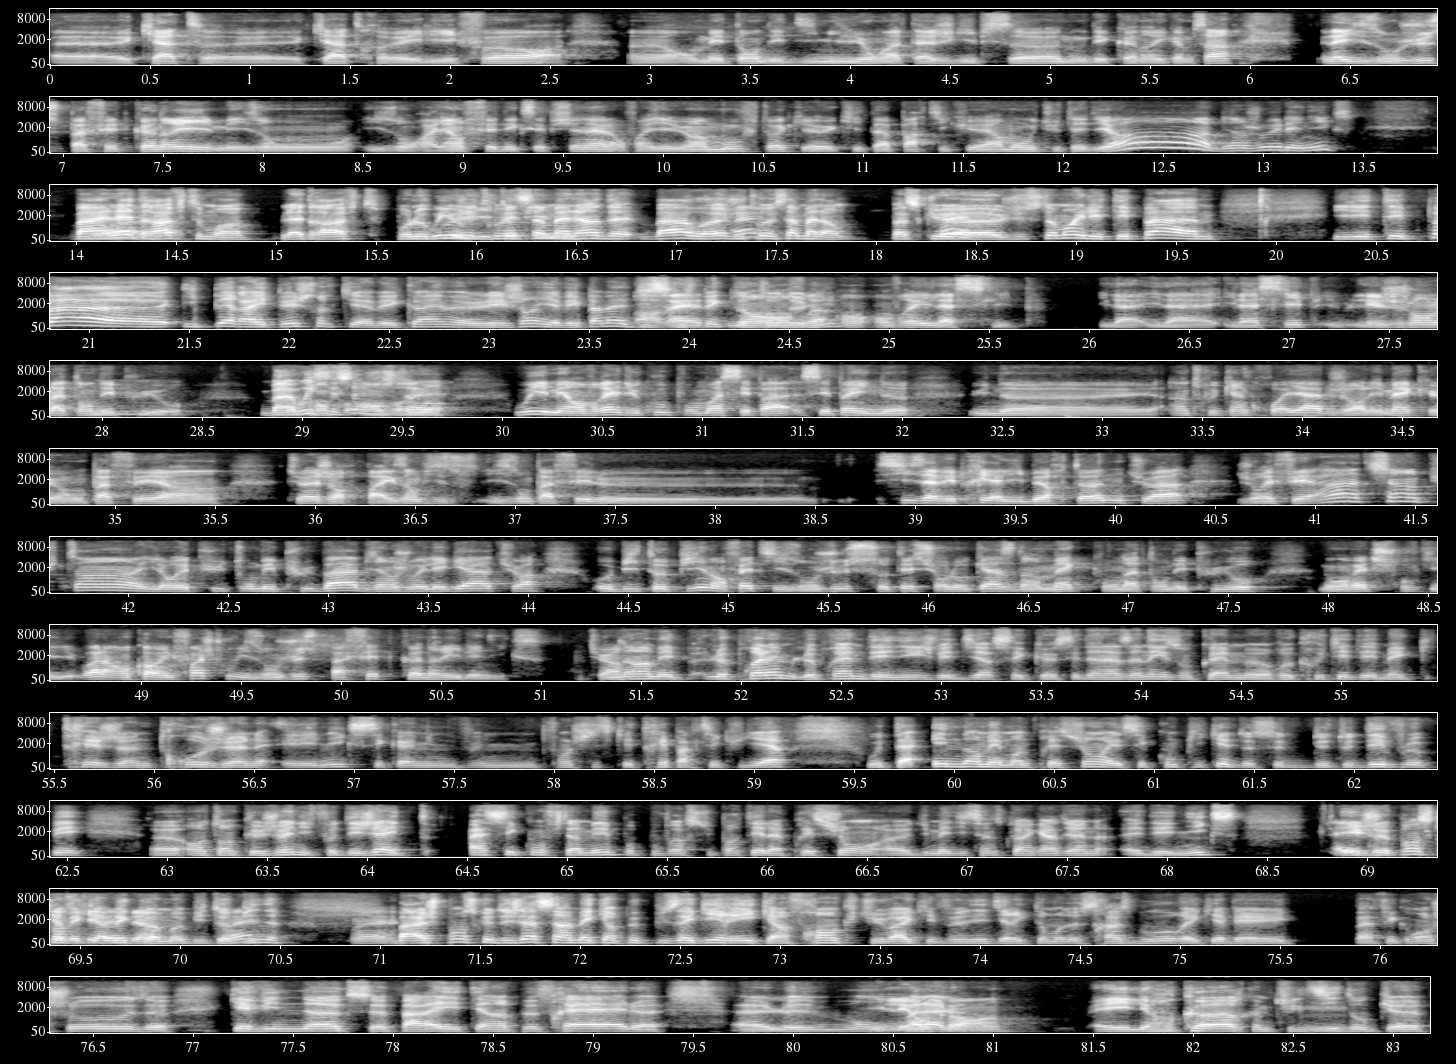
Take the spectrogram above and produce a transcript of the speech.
4 euh, euh, ailiers forts en mettant des 10 millions à Taj Gibson ou des conneries comme ça. Là, ils ont juste pas fait de conneries, mais ils ont, ils ont rien fait d'exceptionnel. Enfin, il y a eu un move, toi, qui, t'a particulièrement où tu t'es dit Ah, bien joué, les Knicks. Bah, la draft, moi. La draft. Pour le coup, j'ai trouvé ça malin. Bah ouais, j'ai trouvé ça malin. Parce que justement, il n'était pas il n'était pas euh, hyper hypé. Je trouve qu'il y avait quand même les gens, il y avait pas mal de disrespect autour de lui. En, vrai, il a slip. Il a, il a, il a slip. Les gens l'attendaient plus haut. Bah oui, c'est ça justement. oui, mais en vrai, du coup, pour moi, c'est pas, c'est pas une, une, euh, un truc incroyable. Genre, les mecs ont pas fait un, tu vois, genre par exemple, ils, ils ont pas fait le, s'ils avaient pris à Liberton, tu vois, j'aurais fait Ah, tiens, putain, il aurait pu tomber plus bas, bien joué les gars, tu vois. Au Bitopin, en fait, ils ont juste sauté sur l'occasion d'un mec qu'on attendait plus haut. Donc, en fait, je trouve qu'ils, voilà, encore une fois, je trouve qu'ils ont juste pas fait de conneries, les Knicks. Tu vois non, mais le problème, le problème des Knicks, je vais te dire, c'est que ces dernières années, ils ont quand même recruté des mecs très jeunes, trop jeunes. Et les Knicks, c'est quand même une, franchise qui est très particulière, où tu as énormément de pression et c'est compliqué de, se, de te développer euh, en tant que jeune. Il faut déjà être assez confirmé pour pouvoir supporter la pression euh, du Madison Square Garden et des Knicks. Et, je pense qu'avec un mec comme Obi Topin, bah, je pense que déjà, c'est un mec un peu plus aguerri qu'un Franck, tu vois, qui venait directement de Strasbourg et qui avait pas fait grand chose. Kevin Knox, pareil, était un peu frêle. Euh, le, bon, il est encore. Hein. Et il est encore, comme tu le dis. Mm. Donc, euh,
